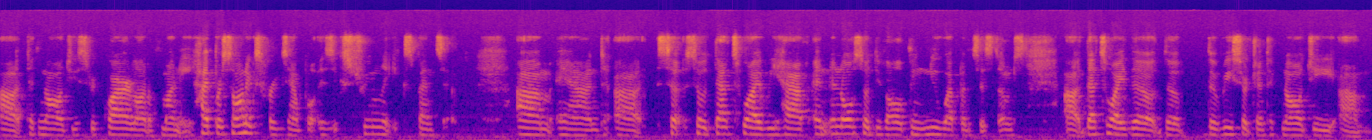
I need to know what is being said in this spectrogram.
uh, technologies require a lot of money hypersonics for example is extremely expensive um, and uh, so, so that's why we have, and, and also developing new weapon systems. Uh, that's why the, the, the research and technology um,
